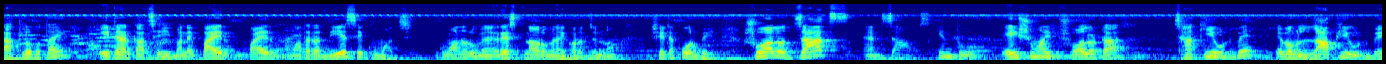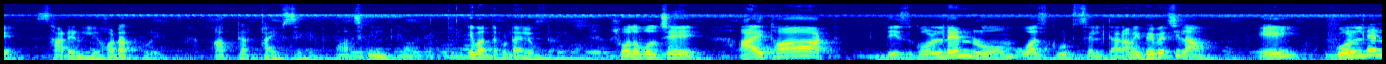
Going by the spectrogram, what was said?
রাখল কোথায়? এটার কাছেই মানে পায়ের পায়ের মাথাটা দিয়ে সে ঘুমাচ্ছে। ঘুমানোর অভিনয় রেস্ট নেওয়ার অভিনয় করার জন্য সেটা করবে। শোয়ালো জাক্স অ্যান্ড জাম্পস কিন্তু এই সময় শোয়ালোটা ঝাঁকিয়ে উঠবে এবং লাফিয়ে উঠবে সাডেনলি হঠাৎ করে। আফটার ফাইভ সেকেন্ড পাঁচ মিনিট এবার দেখো ডায়লগটা সোয়ালো বলছে I thought this golden room was good shelter আমি ভেবেছিলাম, এই গোল্ডেন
